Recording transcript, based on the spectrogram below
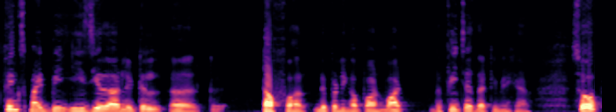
things might be easier or little uh, tougher depending upon what the features that you may have. So,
